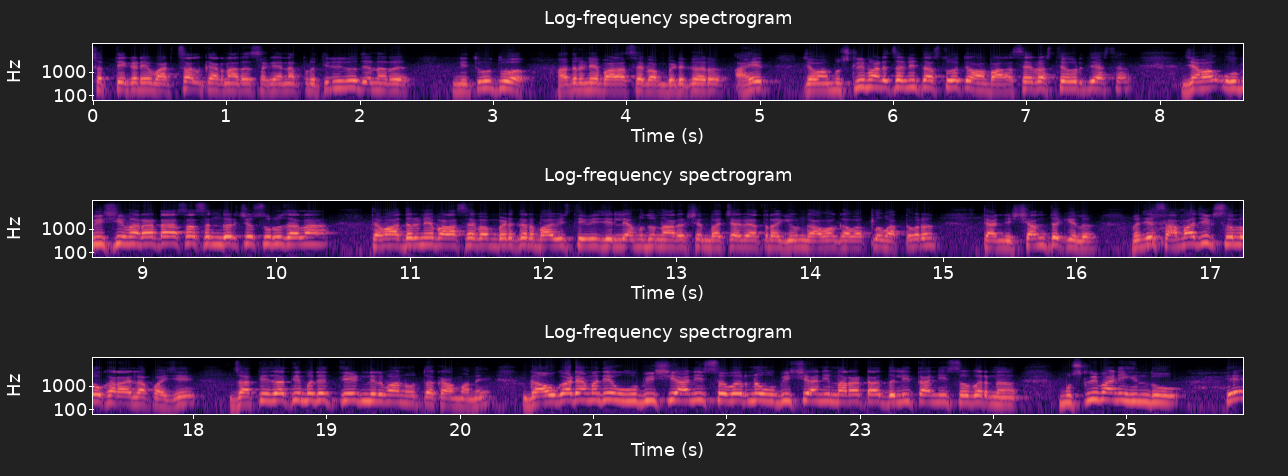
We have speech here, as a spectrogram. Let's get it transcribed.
सत्तेकडे वाटचाल करणारं सगळ्यांना प्रतिनिधित्व देणारं नेतृत्व आदरणीय बाळासाहेब आंबेडकर आहेत. जेव्हा मुस्लिम अडचणीत असतो तेव्हा बाळासाहेब रस्त्यावरती असतात. जेव्हा ओबीसी मराठा असा संघर्ष सुरू झाला तेव्हा आदरणीय बाळासाहेब आंबेडकर बावीस तेवीस जिल्ह्यामधून आरक्षण बचाव यात्रा घेऊन गावागावातलं वातावरण त्यांनी शांत केलं. म्हणजे सामाजिक सलो करायला पाहिजे. जाती जातीमध्ये तेढ निर्माण होतं कामा नये गावगाड्यामध्ये ओबीसी आणि सवर्ण ओबीसी आणि मराठा दलित आणि सवर्ण मुस्लिम आणि हिंदू हे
